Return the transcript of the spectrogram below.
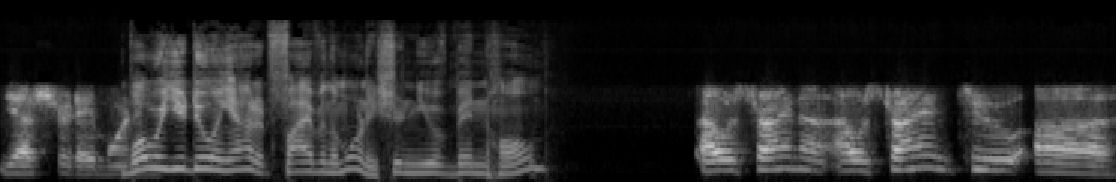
yesterday morning. What were you doing out at five in the morning? Shouldn't you have been home? I was trying to. I was trying to. uh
